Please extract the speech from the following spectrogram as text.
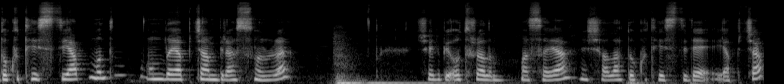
Doku testi yapmadım. Onu da yapacağım biraz sonra. Şöyle bir oturalım masaya. İnşallah doku testi de yapacağım.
